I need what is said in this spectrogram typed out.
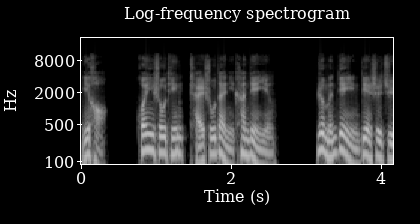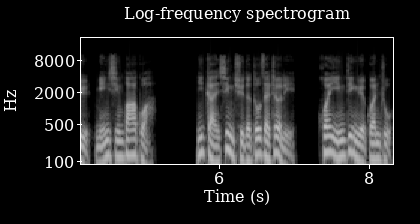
你好，欢迎收听柴叔带你看电影，热门电影、电视剧、明星八卦，你感兴趣的都在这里。欢迎订阅关注。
